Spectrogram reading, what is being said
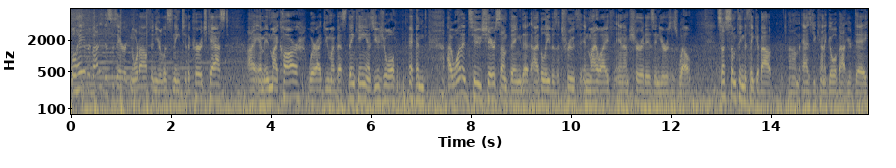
Well, hey, everybody, this is Eric Nordhoff, and you're listening to the Courage Cast. I am in my car where I do my best thinking as usual, and I wanted to share something that I believe is a truth in my life, and I'm sure it is in yours as well. It's just something to think about um, as you kind of go about your day.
